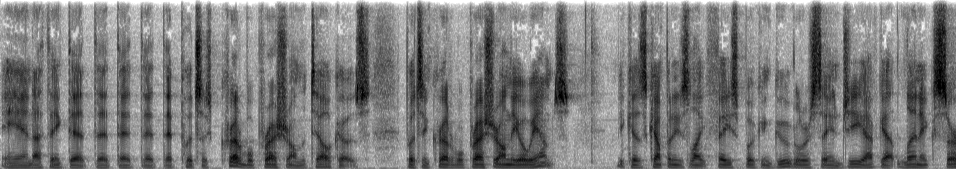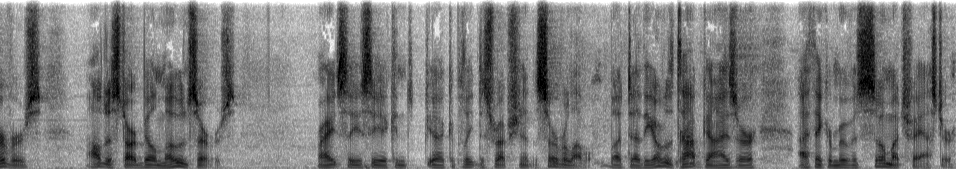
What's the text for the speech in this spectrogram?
And I think that that, that, that, that puts incredible pressure on the telcos, puts incredible pressure on the OEMs because companies like Facebook and Google are saying, gee, I've got Linux servers. I'll just start building mode servers right? So you see a, con- a complete disruption at the server level. But uh, the over-the-top guys are, I think, are moving so much faster.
